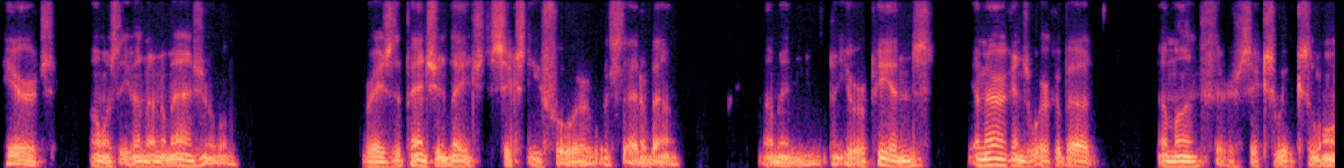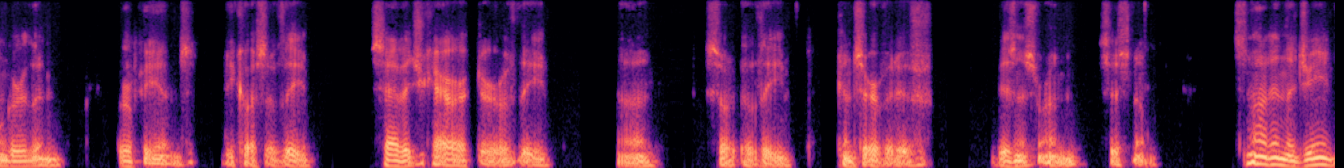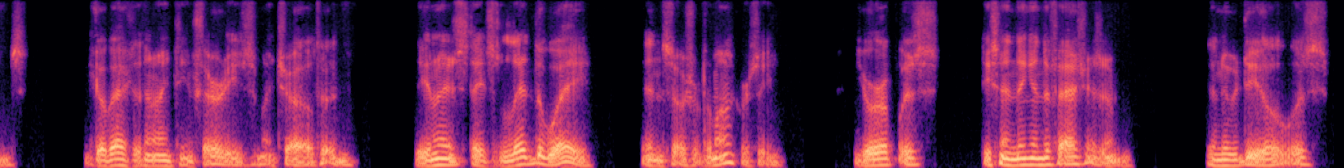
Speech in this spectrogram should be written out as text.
Here, it's almost even unimaginable. Raise the pension age to 64. What's that about? I mean, Europeans, Americans work about a month or six weeks longer than Europeans because of the savage character of the uh, sort of the conservative business run system. It's not in the genes. You go back to the 1930s, my childhood, the United States led the way in social democracy. Europe was descending into fascism. The New Deal was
